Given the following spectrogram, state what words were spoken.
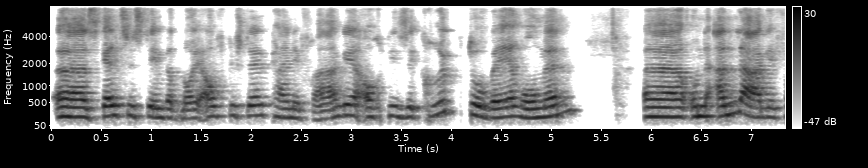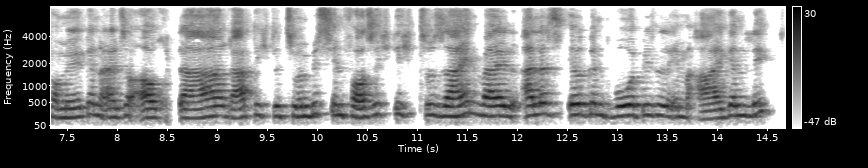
Äh, das Geldsystem wird neu aufgestellt, keine Frage. Auch diese Kryptowährungen äh, und Anlagevermögen, also auch da rate ich dazu, ein bisschen vorsichtig zu sein, weil alles irgendwo ein bisschen im Argen liegt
